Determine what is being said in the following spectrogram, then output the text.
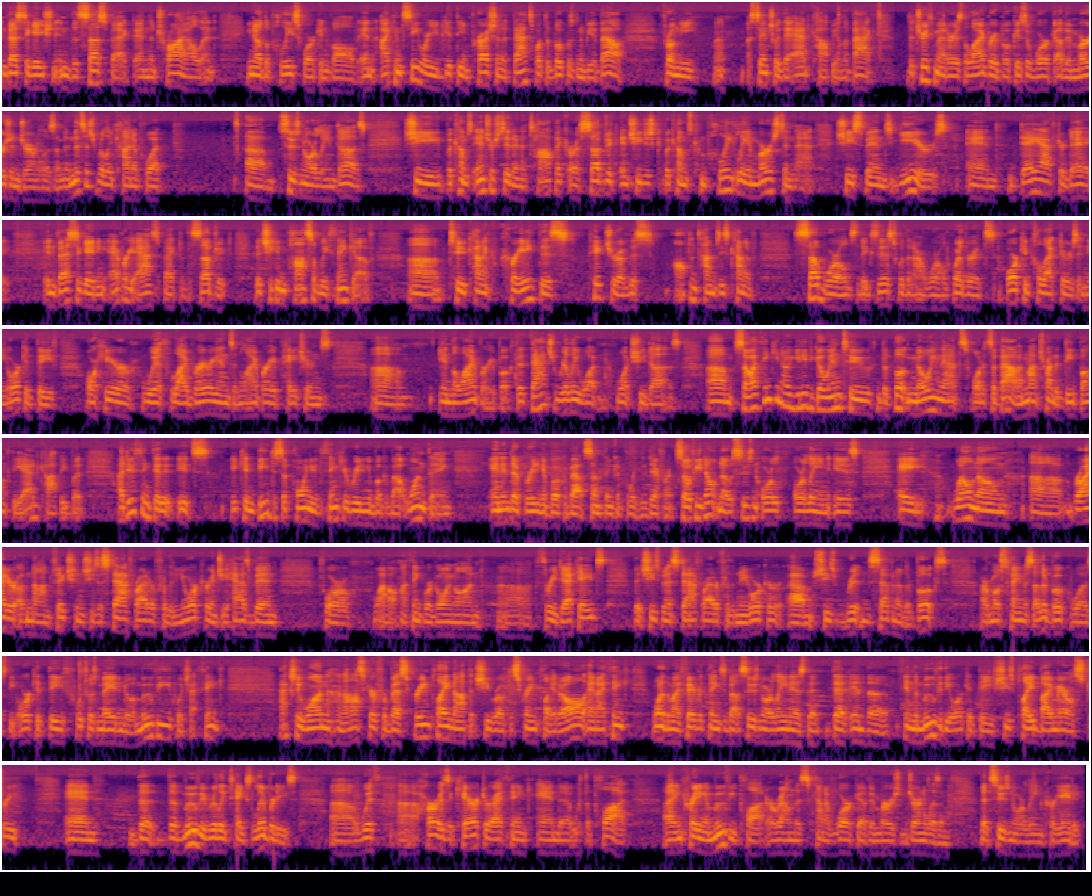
investigation into the suspect and the trial and you know the police work involved. And I can see where you'd get the impression that that's what the book was going to be about from the uh, essentially the ad copy on the back. The truth matter is the library book is a work of immersion journalism, and this is really kind of what um, Susan Orlean does she becomes interested in a topic or a subject and she just becomes completely immersed in that. She spends years and day after day investigating every aspect of the subject that she can possibly think of uh, to kind of create this picture of this, oftentimes, these kind of subworlds that exist within our world, whether it's orchid collectors in the Orchid Thief or here with librarians and library patrons. Um, in the library book that that's really what what she does. Um, so i think you know you need to go into the book knowing that's what it's about. I'm not trying to debunk the ad copy but i do think that it, it's it can be disappointing to think you're reading a book about one thing and end up reading a book about something completely different. So if you don't know susan or- orlean is a well-known uh, writer of nonfiction. She's a staff writer for the new yorker and she has been for wow, I think we're going on uh, three decades that she's been a staff writer for the New Yorker. Um, she's written seven other books. Our most famous other book was The Orchid Thief, which was made into a movie, which I think actually won an Oscar for Best Screenplay. Not that she wrote the screenplay at all. And I think one of the, my favorite things about Susan Orlean is that, that in the in the movie The Orchid Thief, she's played by Meryl Streep, and the the movie really takes liberties uh, with uh, her as a character, I think, and uh, with the plot, uh, in creating a movie plot around this kind of work of immersion journalism that Susan Orlean created.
